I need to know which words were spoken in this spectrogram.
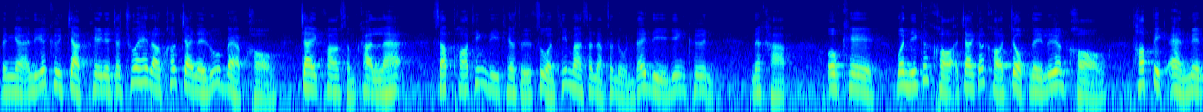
เป็นไงอันนี้ก็คือจากเพลงเนี่ยจะช่วยให้เราเข้าใจในรูปแบบของใจความสำคัญและ supporting details หรือส่วนที่มาสนับสนุนได้ดียิ่งขึ้นนะครับ โอเค วันนี้ก็ขออาจารย์ก็ขอจบในเรื่องของ topic and main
